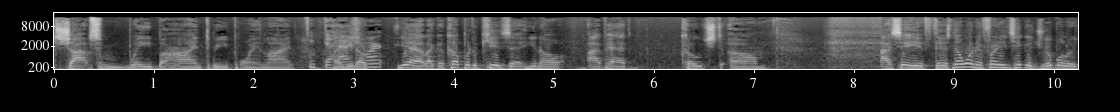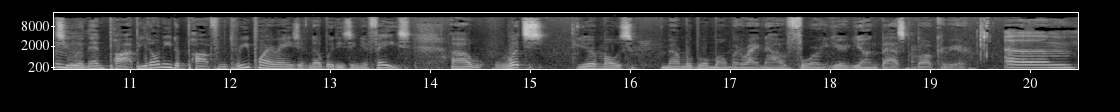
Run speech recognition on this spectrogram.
shots from way behind three point line. Like the Like, hash you know, mark. yeah, like a couple of the kids that you know I've had coached. Um, I say if there's no one in front of you, take a dribble or 2 Mhm. and then pop. You don't need to pop from three point range if nobody's in your face. Uh, what's your most memorable moment right now for your young basketball career? Um,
